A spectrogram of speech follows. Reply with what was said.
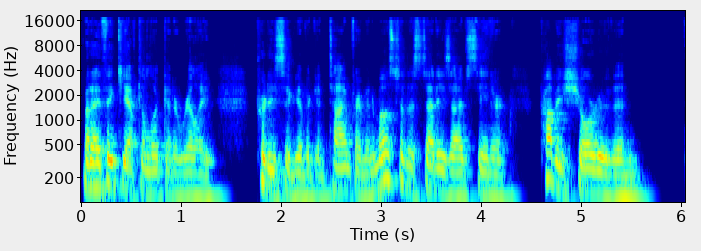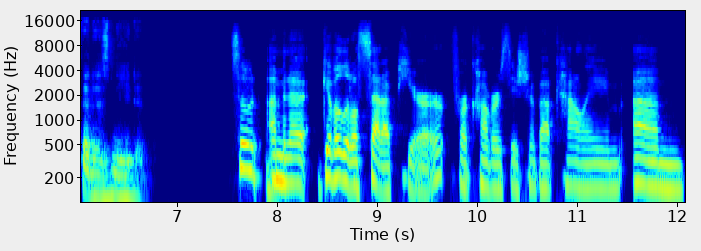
But I think you have to look at a really pretty significant time frame. And most of the studies I've seen are probably shorter than than is needed. So I'm going to give a little setup here for a conversation about CalAIM. Um,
